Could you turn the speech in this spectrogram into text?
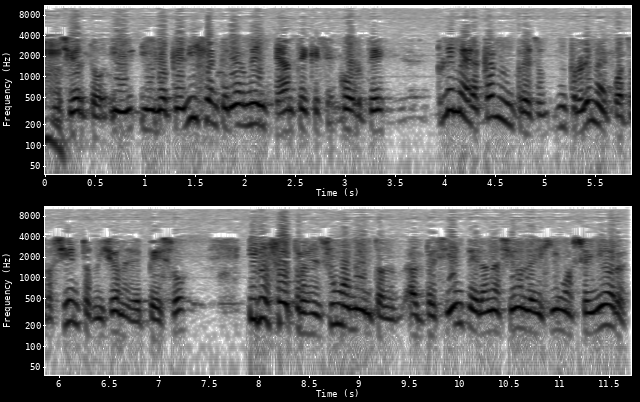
¿no es cierto? Y, y lo que dije anteriormente, antes que se corte, el problema de la carne es un, un problema de 400 millones de pesos y nosotros en su momento al, al presidente de la nación le dijimos, señor,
